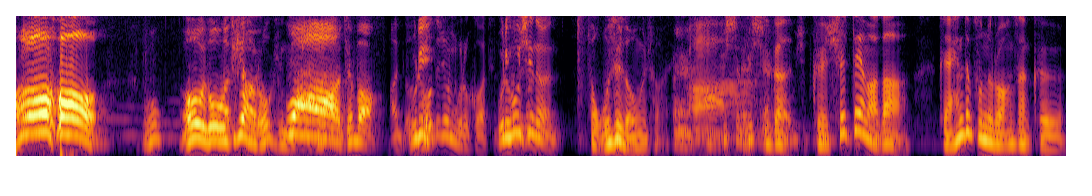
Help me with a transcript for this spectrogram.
오, 너 어떻게 알아? 근데 와 대박. 아, 너, 우리- 너도 좀 그럴 것 같은데. 우리 호시는 저 옷을 너무 좋아해요. 패션, 패션. 그러니까 그 쉴 때마다 그냥 핸드폰으로 항상 그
